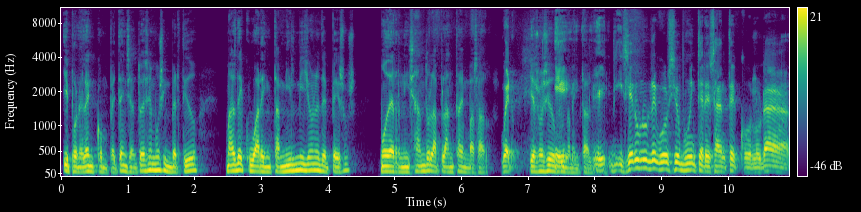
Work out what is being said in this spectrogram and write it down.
y ponerla en competencia. Entonces hemos invertido más de 40 mil millones de pesos modernizando la planta de envasados. Bueno, y eso ha sido eh, fundamental. eh, hicieron un negocio muy interesante con una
